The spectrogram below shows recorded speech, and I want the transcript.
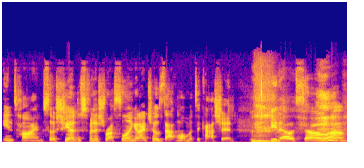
in time. So she had just finished wrestling, and I chose that moment to cash in. you know, so um,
